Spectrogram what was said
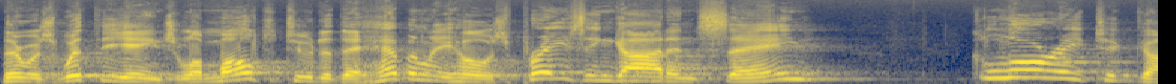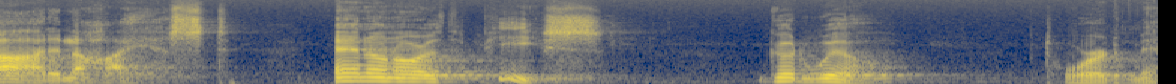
there was with the angel a multitude of the heavenly host, praising God and saying, Glory to God in the highest, and on earth peace, goodwill toward men.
